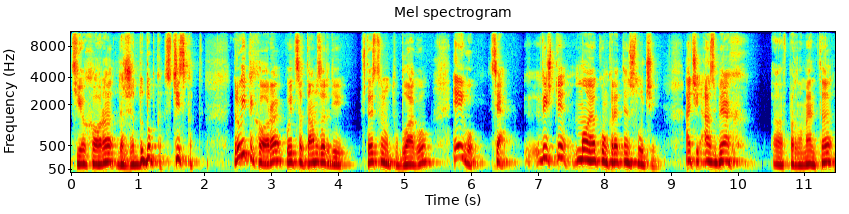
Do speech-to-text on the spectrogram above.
Тия хора държат до дупка, стискат. Другите хора, които са там заради общественото благо, его. Сега, вижте моя конкретен случай. Значи, аз бях а, в парламента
